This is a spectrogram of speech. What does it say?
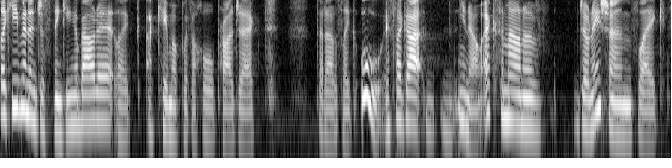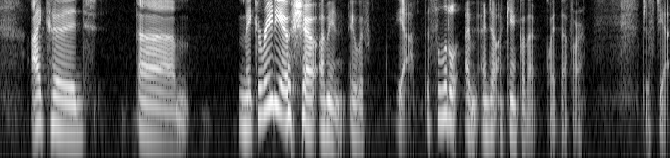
Like even in just thinking about it, like I came up with a whole project that I was like, ooh, if I got you know X amount of donations, like I could um, make a radio show. I mean, it was yeah, it's a little. I, I don't. I can't go that quite that far just yet.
